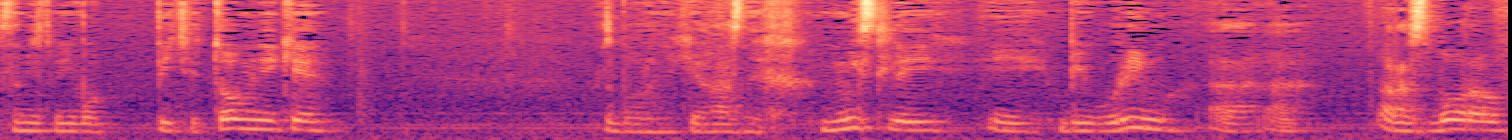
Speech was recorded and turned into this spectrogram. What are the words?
знаменитом его пятитомнике, сборнике разных мыслей и биурим, э, э, разборов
